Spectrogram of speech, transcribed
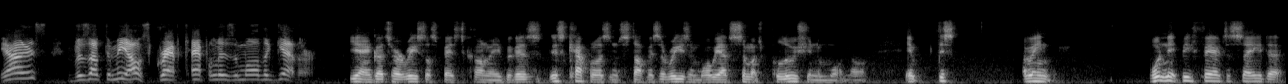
be honest. If it was up to me, I'll scrap capitalism altogether. Yeah, and go to a resource-based economy because this capitalism stuff is the reason why we have so much pollution and whatnot. It, this, I mean, wouldn't it be fair to say that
